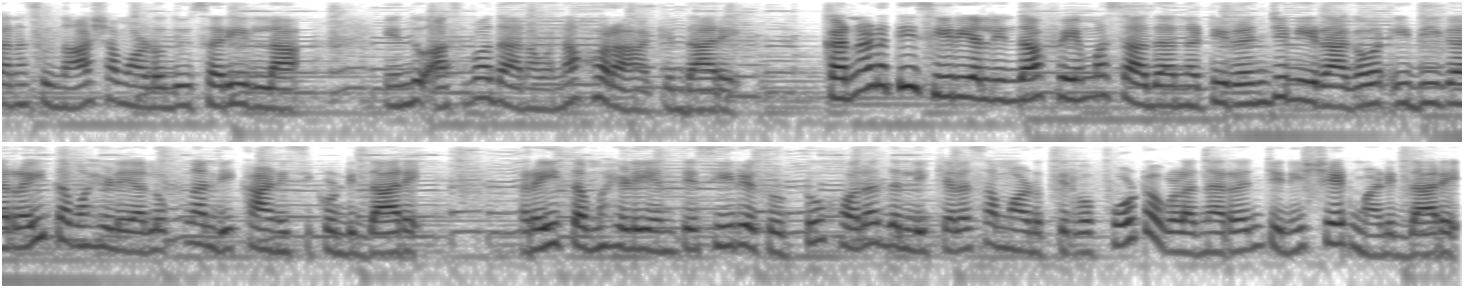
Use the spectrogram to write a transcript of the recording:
ಕನಸು ನಾಶ ಮಾಡೋದು ಸರಿಯಿಲ್ಲ ಎಂದು ಅಸಮಾಧಾನವನ್ನು ಹೊರಹಾಕಿದ್ದಾರೆ. ಕನ್ನಡತಿ ಸೀರಿಯಲ್ನಿಂದ ಫೇಮಸ್ ಆದ ನಟಿ ರಂಜಿನಿ ರಾಘವನ್ ಇದೀಗ ರೈತ ಮಹಿಳೆಯ ಲುಕ್ನಲ್ಲಿ ಕಾಣಿಸಿಕೊಂಡಿದ್ದಾರೆ. ರೈತ ಮಹಿಳೆಯಂತೆ ಸೀರೆ ತೊಟ್ಟು ಹೊಲದಲ್ಲಿ ಕೆಲಸ ಮಾಡುತ್ತಿರುವ ಫೋಟೋಗಳನ್ನು ರಂಜಿನಿ ಶೇರ್ ಮಾಡಿದ್ದಾರೆ.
